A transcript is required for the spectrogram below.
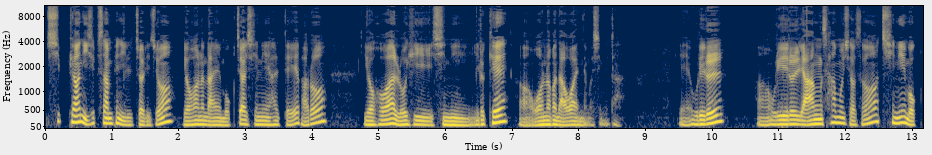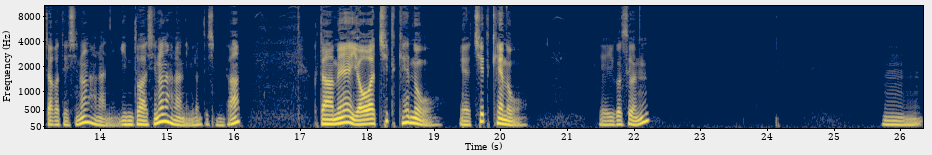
시편 23편 1절이죠. 여호와는 나의 목자시니 할 때에 바로 여호와 로히시니 이렇게 어, 원어가 나와 있는 것입니다. 예, 우리를 어, 우리를 양 삼으셔서 친히 목자가 되시는 하나님, 인도하시는 하나님 이런 뜻입니다. 그 다음에 여호와 치트케누, 예, 치트케누, 예, 이것은 음,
